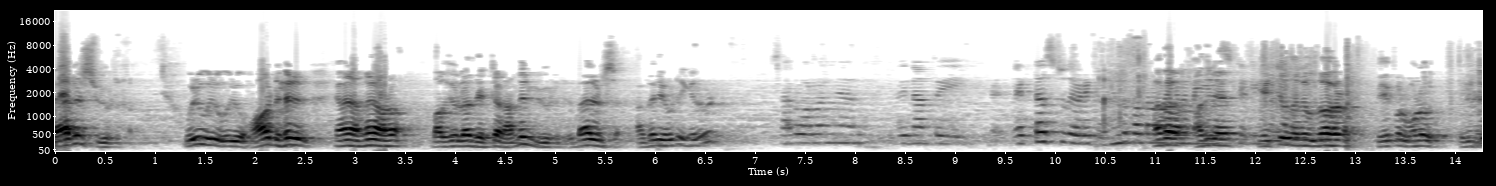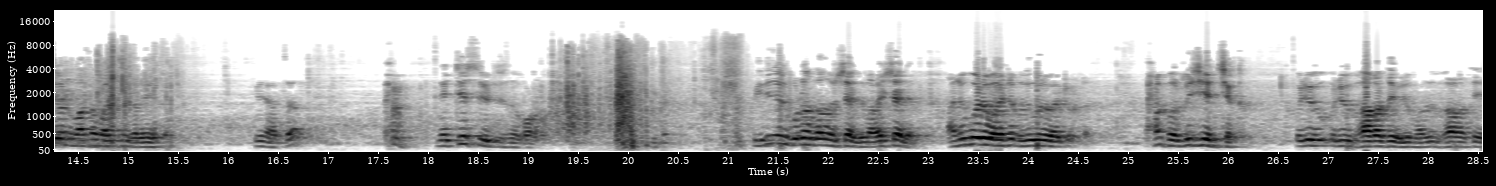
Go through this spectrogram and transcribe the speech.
ബാലൻസ് വ്യൂ എടുക്കണം ഒരു ഒരു ഒരു ഹാർഡ് ഹെഡ് ഞാൻ അങ്ങനെയാണോ ബാക്കിയുള്ള തെറ്റാണ്? അങ്ങനെ വ്യൂ എടുക്കുന്നത് ബാലൻസ് അങ്ങനെ ഉണ്ട് ഇങ്ങനെ വിട്ടു അത് അതിന് ഏറ്റവും നല്ല ഉദാഹരണം. പേപ്പർ മോൾ എഡിറ്റുകൊണ്ട് മാത്രം വായിച്ച് കളയില്ല ഇതിനകത്ത് ലെറ്റസ്റ്റ് എഡിറ്റുന്ന പോകണം ഇത് ഇതിനൊരു ഗുണം എന്താണെന്ന് വെച്ചാൽ വായിച്ചാൽ അനുകൂലമായിട്ടും പ്രതികൂലമായിട്ടും ഉണ്ട്. റിലിജിയൻ ചെക്ക് ഒരു ഒരു വിഭാഗത്തെ ഒരു മതവിഭാഗത്തെ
